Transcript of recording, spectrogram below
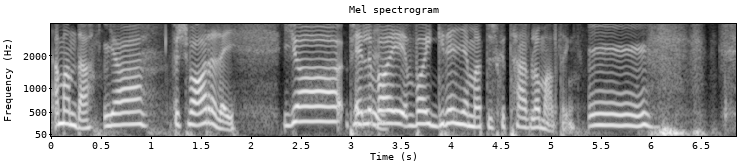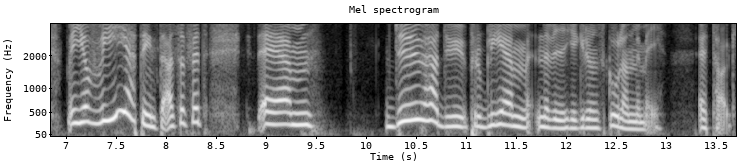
Amanda, Ja, försvara dig. ja precis. Eller vad är, vad är grejen med att du ska tävla om allting? Mm. Men jag vet inte, alltså för att ehm, du hade ju problem när vi gick i grundskolan med mig ett tag.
